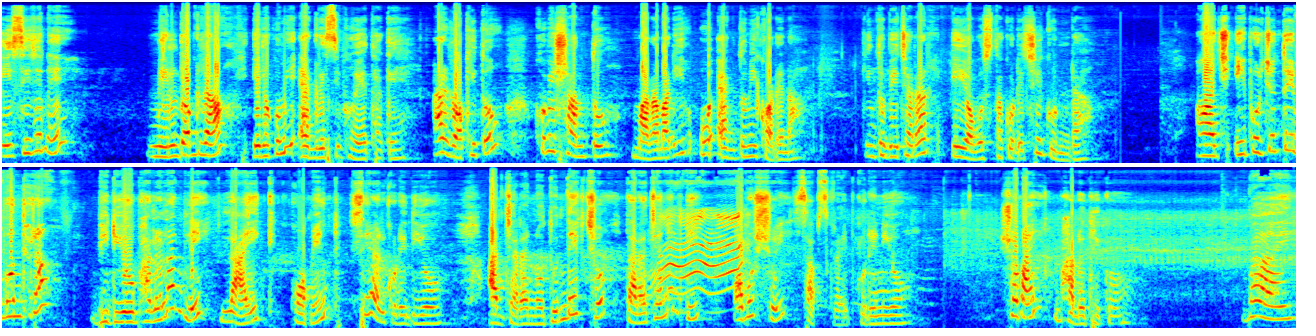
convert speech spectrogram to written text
এই সিজনে মেল ডগরা এরকমই অ্যাগ্রেসিভ হয়ে থাকে। আর রকি তো খুবই শান্ত, মারামারি ও একদমই করে না। কিন্তু বেচারার এই অবস্থা করেছে গুন্ডা। আজ এই পর্যন্তই বন্ধুরা। ভিডিও ভালো লাগলে লাইক, কমেন্ট, শেয়ার করে দিও। আর যারা নতুন দেখছ, তারা চ্যানেলটি অবশ্যই সাবস্ক্রাইব করে নিও। সবাই ভালো থেকো। বাই।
